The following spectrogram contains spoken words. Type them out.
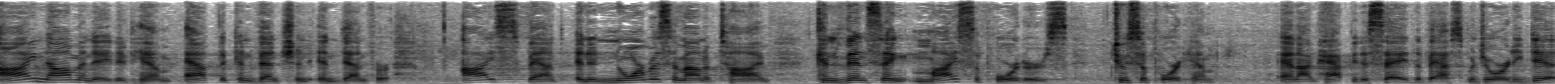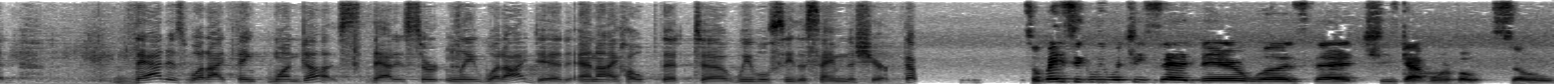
I nominated him at the convention in Denver. I spent an enormous amount of time convincing my supporters to support him. And I'm happy to say the vast majority did. That is what I think one does. That is certainly what I did, and I hope that uh, we will see the same this year. So basically, what she said there was that she's got more votes, so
